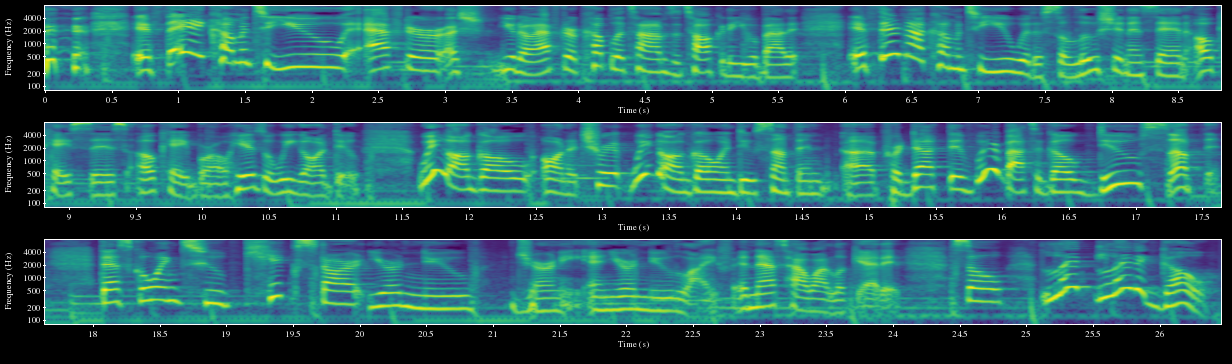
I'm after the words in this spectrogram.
if they ain't coming to you after a you know after a couple of times of talking to you about it if they're not coming to you with a solution and saying okay sis okay bro here's what we gonna do we gonna go on a trip we gonna go and do something uh, productive we're about to go do something that's going to kickstart your new journey and your new life. And that's how I look at it. So let let it go.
